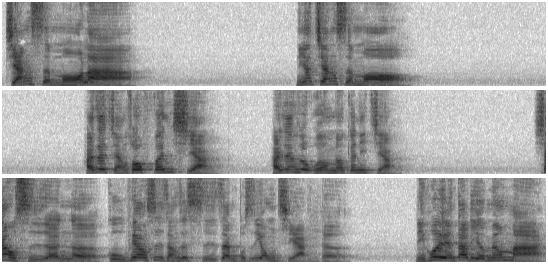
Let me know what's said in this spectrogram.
讲什么啦？你要讲什么？还在讲说分享，还在说我有没有跟你讲？”笑死人了！股票市场是实战，不是用讲的。你会员到底有没有买？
